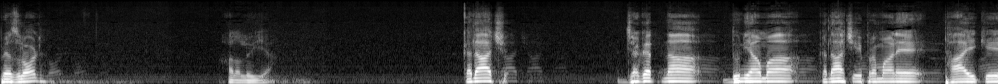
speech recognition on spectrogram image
પ્રેઝ લોર્ડ હાલેલુયા કદાચ જગતના દુનિયામાં કદાચ એ પ્રમાણે થાય કે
